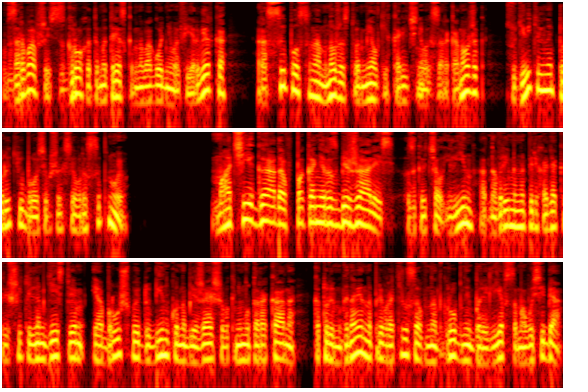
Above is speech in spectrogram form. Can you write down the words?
взорвавшись с грохотом и треском новогоднего фейерверка, рассыпался на множество мелких коричневых сороконожек с удивительной прытью бросившихся в рассыпную. «Мочи гадов, пока не разбежались!» — закричал Ильин, одновременно переходя к решительным действиям и обрушивая дубинку на ближайшего к нему таракана, который мгновенно превратился в надгробный барельеф самого себя,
